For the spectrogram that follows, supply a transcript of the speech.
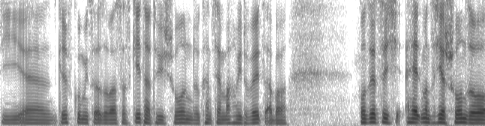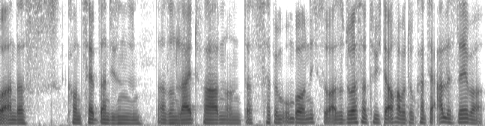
die äh, Griffgummis oder sowas, das geht natürlich schon. Du kannst ja machen, wie du willst, aber grundsätzlich hält man sich ja schon so an das Konzept, an diesen, an so einen Leitfaden und das ist halt beim Umbau nicht so. Also du hast natürlich da auch, aber du kannst ja alles selber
